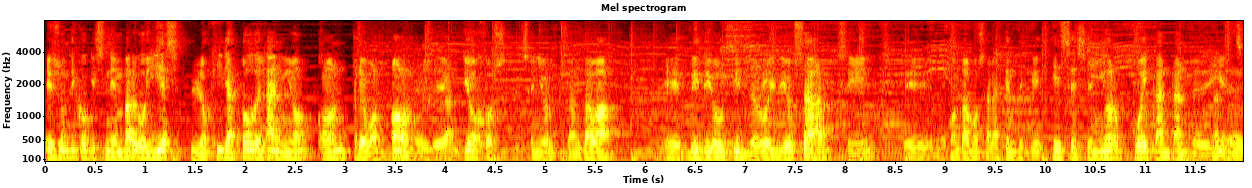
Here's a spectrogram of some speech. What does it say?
Es un disco que sin embargo Yes lo gira todo el año con Trevor Horn, el de anteojos, el señor que cantaba eh, Video Kid de Radio Star, sí, eh, le contamos a la gente que ese señor fue cantante de Yes.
